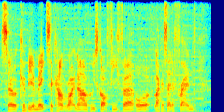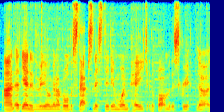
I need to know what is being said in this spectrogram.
so it could be a mate's account right now who's got FIFA or, like I said, a friend. And at the end of the video, I'm going to have all the steps listed in one page at the bottom of the screen, no,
